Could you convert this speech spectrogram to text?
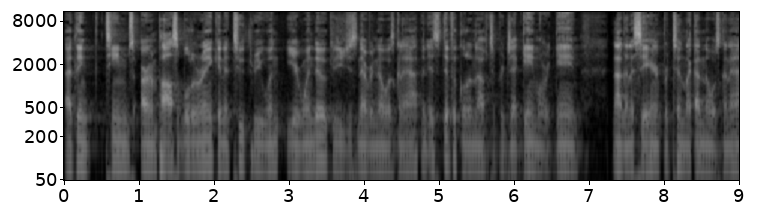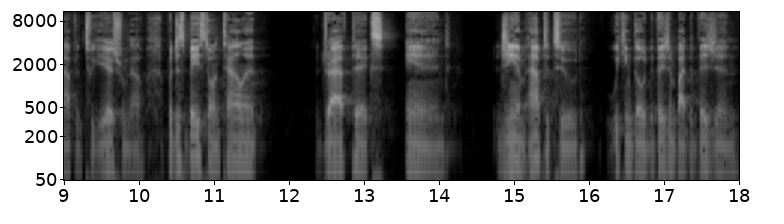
I think teams are impossible to rank in a two, three win- year window because you just never know what's going to happen. It's difficult enough to project game over game. Not going to sit here and pretend like I know what's going to happen two years from now. But just based on talent, draft picks, and GM aptitude, we can go division by division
